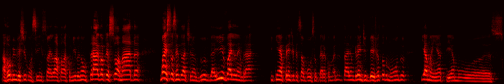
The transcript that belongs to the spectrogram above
arroba investir com sim, só ir lá falar comigo, não trago a pessoa amada, mas estou sempre lá tirando dúvida. E vale lembrar que quem aprende a pensar bolsa opera com o detalhe. Um grande beijo a todo mundo e amanhã temos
